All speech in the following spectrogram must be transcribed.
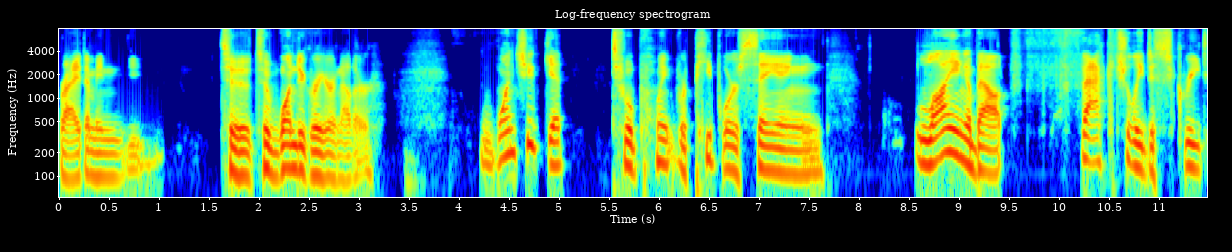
right? I mean, to to one degree or another. Once you get to a point where people are saying lying about factually discrete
